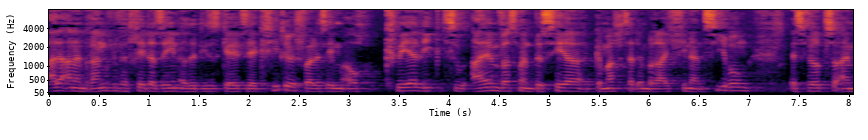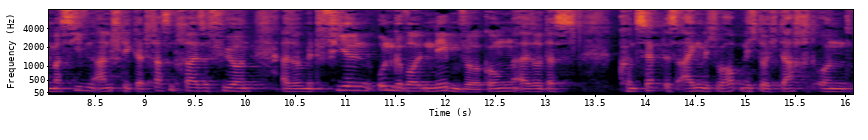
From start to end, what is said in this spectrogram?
Alle anderen Branchenvertreter sehen also dieses Geld sehr kritisch, weil es eben auch quer liegt zu allem, was man bisher gemacht hat im Bereich Finanzierung. Es wird zu einem massiven Anstieg der Trassenpreise führen, also mit vielen ungewollten Nebenwirkungen. Also das Konzept ist eigentlich überhaupt nicht durchdacht und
